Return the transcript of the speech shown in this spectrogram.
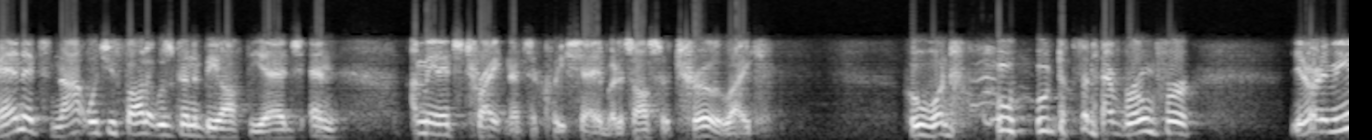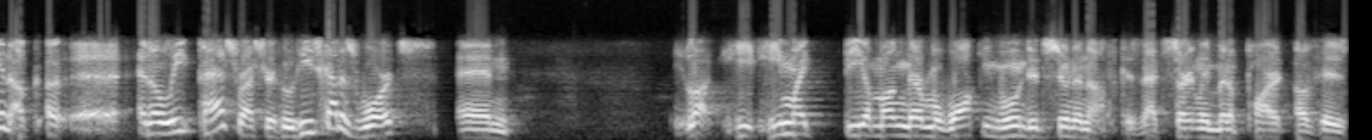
and it's not what you thought it was going to be off the edge. And I mean, it's trite and it's a cliche, but it's also true. Like, who would who, who doesn't have room for you know what I mean? A, a, an elite pass rusher who he's got his warts, and look, he he might be among their walking wounded soon enough because that's certainly been a part of his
